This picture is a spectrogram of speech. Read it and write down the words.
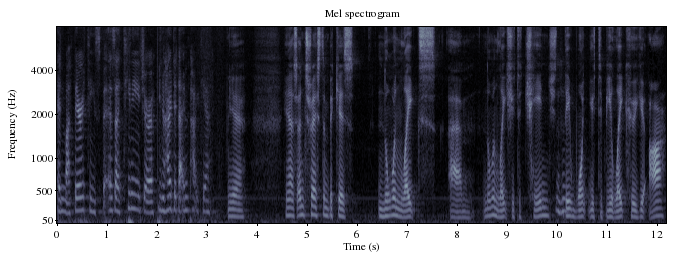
in my 30s. But as a teenager, you know, how did that impact you? Yeah, yeah, it's interesting because no one likes um, no one likes you to change. They want you to be like who you are.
